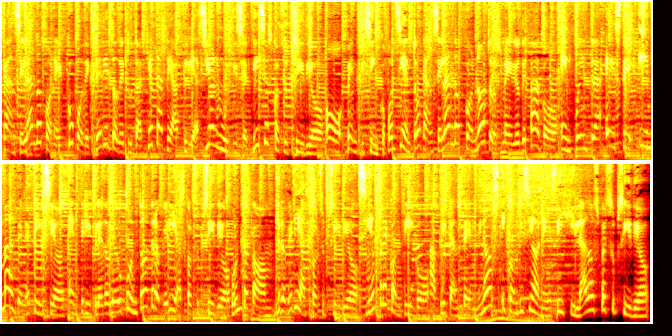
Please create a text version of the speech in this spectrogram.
cancelando con el cupo de crédito de tu tarjeta de afiliación multiservicios con subsidio o 25% cancelando con otros medios de pago. Encuentra este y más beneficios en www.drogueríascolsubsidio.com. Droguerías con subsidio, siempre contigo. Aplican términos y condiciones. Vigilados por subsidio.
